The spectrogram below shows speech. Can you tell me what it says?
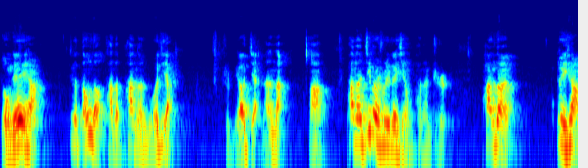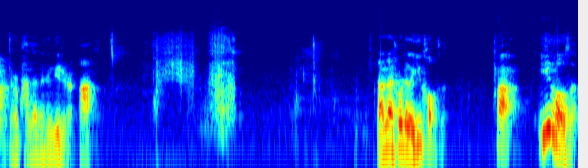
总结一下，这个等等它的判断逻辑啊是比较简单的啊，判断基本数据类型，判断值，判断对象就是判断内存地址啊。咱再说这个 equals 啊，equals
